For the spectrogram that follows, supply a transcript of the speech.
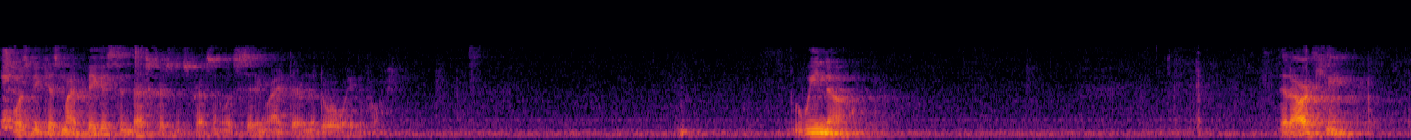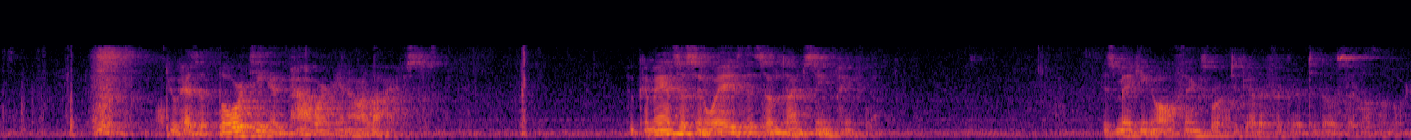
Was because my biggest and best Christmas present was sitting right there in the door waiting for me. We know that our King who has authority and power in our lives, who commands us in ways that sometimes seem painful, is making all things work together for good to those that love the Lord.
